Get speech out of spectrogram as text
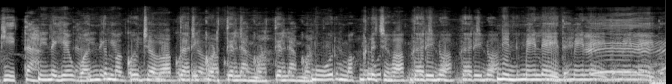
ಗೀತಾ ನಿನಗೆ ಒಂದು ಮಗು ಜವಾಬ್ದಾರಿ ಕೊಡ್ತಿಲ್ಲ ಕೊಡ್ತಿಲ್ಲ ಮೂರು ಮಕ್ಕಳು ಜವಾಬ್ದಾರಿ ಜವಾಬ್ದಾರಿನೂ ನಿನ್ ಮೇಲೆ ಇದೆ. ಮೇಲೆ ಇದೆ. ಮೇಲೆ ಇದೆ.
